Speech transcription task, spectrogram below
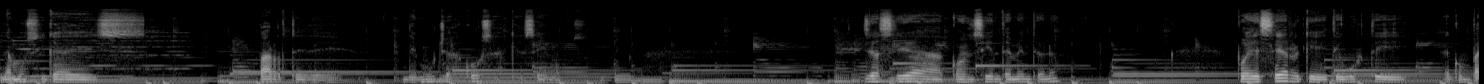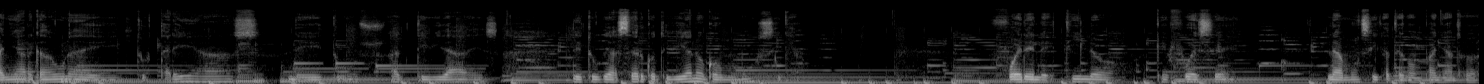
La música es parte de, de muchas cosas que hacemos, ya sea conscientemente o no. Puede ser que te guste acompañar cada una de tus tareas, de tus actividades, de tu quehacer cotidiano con música. Fuera el estilo fuese, la música te acompaña a todos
